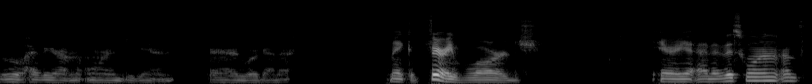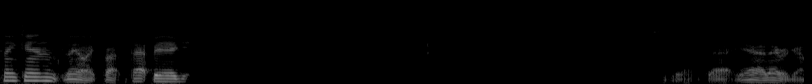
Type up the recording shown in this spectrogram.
little heavier on the orange again. And we're going to make a very large area out of this one, I'm thinking. They like about that big. Something like that. Yeah, there we go.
